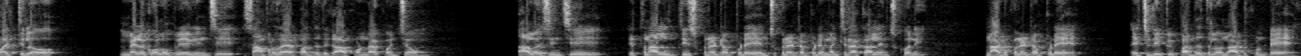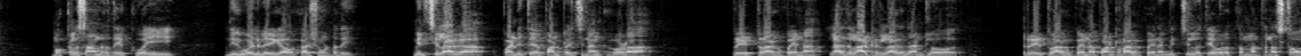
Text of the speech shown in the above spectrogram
పత్తిలో మెళకువలు ఉపయోగించి సాంప్రదాయ పద్ధతి కాకుండా కొంచెం ఆలోచించి విత్తనాలు తీసుకునేటప్పుడే ఎంచుకునేటప్పుడే మంచి రకాలు ఎంచుకొని నాటుకునేటప్పుడే హెచ్డిపి పద్ధతిలో నాటుకుంటే మొక్కల సాంద్రత ఎక్కువయ్యి దిగుబడి పెరిగే అవకాశం ఉంటుంది. మిర్చిలాగా పండితే పంట వచ్చినాక కూడా రేట్ రాకపోయినా లేదా లాటరీ లాగా దాంట్లో రేట్ రాకపోయినా పంట రాకపోయినా మిర్చిలో తీవ్రత ఉన్నంత నష్టం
